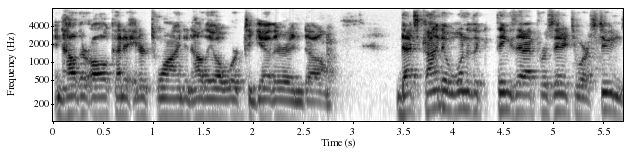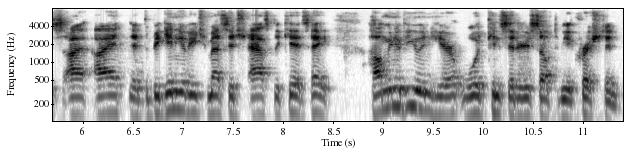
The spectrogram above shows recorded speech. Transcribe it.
and how they're all kind of intertwined and how they all work together. And um, that's kind of one of the things that I presented to our students. I, I, at the beginning of each message, asked the kids, "Hey, how many of you in here would consider yourself to be a Christian?"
